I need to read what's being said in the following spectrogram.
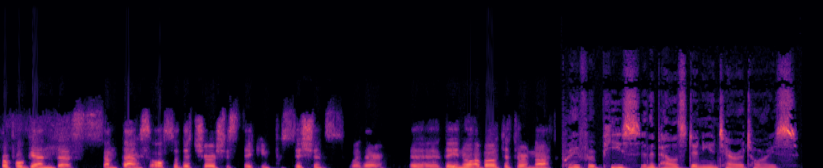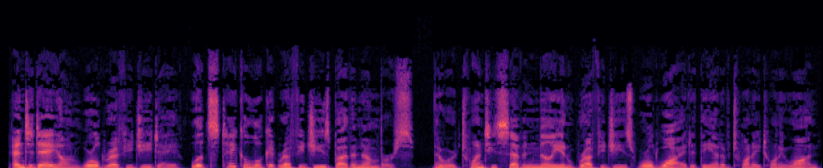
propaganda, sometimes also the church is taking positions, whether uh, they know about it or not. Pray for peace in the Palestinian territories. And today, on World Refugee Day, let's take a look at refugees by the numbers. There were 27 million refugees worldwide at the end of 2021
